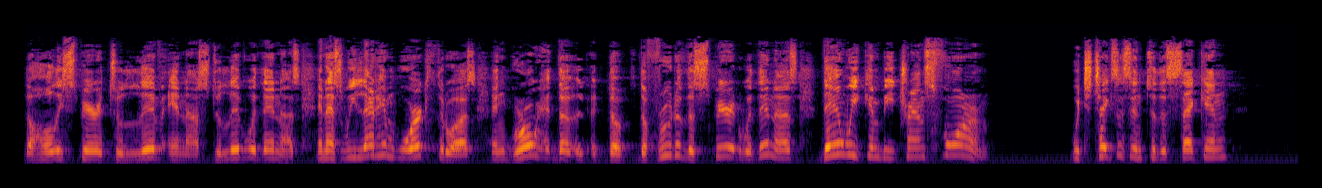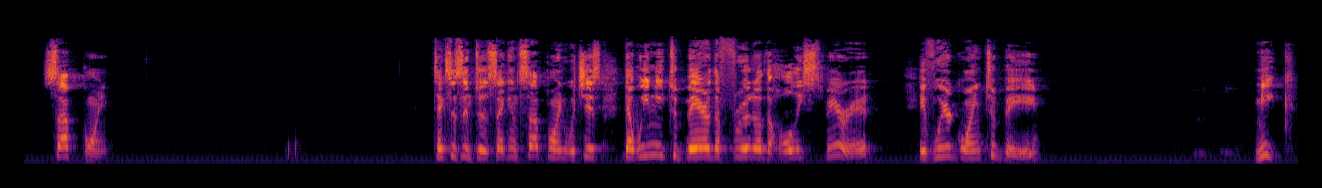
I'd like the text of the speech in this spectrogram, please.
the Holy Spirit to live in us, to live within us. And as we let him work through us and grow the, the, the fruit of the Spirit within us, then we can be transformed. Which takes us into the second sub point. Takes us into the second sub point, which is that we need to bear the fruit of the Holy Spirit if we're going to be meek.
